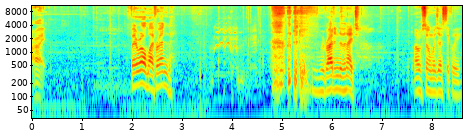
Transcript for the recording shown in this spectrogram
All right. Farewell, my friend. we ride into the night. Oh, so majestically.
